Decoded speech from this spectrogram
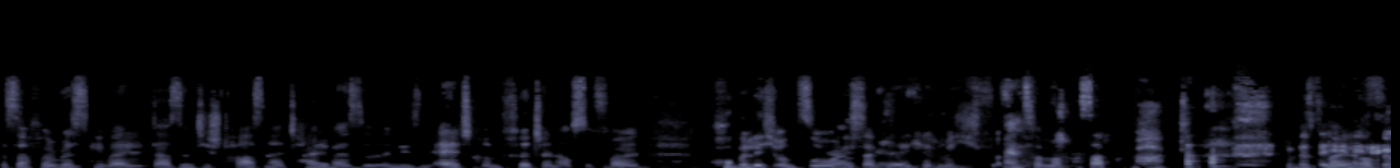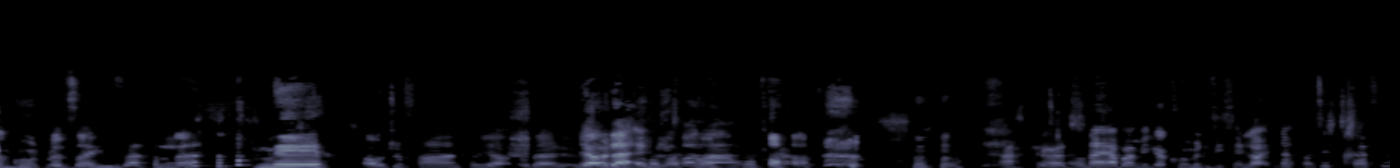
Das war voll risky, weil da sind die Straßen halt teilweise in diesen älteren Vierteln auch so voll hubbelig und so. Mhm. Ja, und ich sag okay. ja, ich hätte mich ein, zwei Mal fast abgepackt. Du bist ja eh nicht so gut mit solchen Sachen, ne? nee. Autofahren ja, oder Ja, oder Handyroller fahren. Ach Ja. Gott. Naja, aber mega cool. Mit wie vielen Leuten darf man sich treffen?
